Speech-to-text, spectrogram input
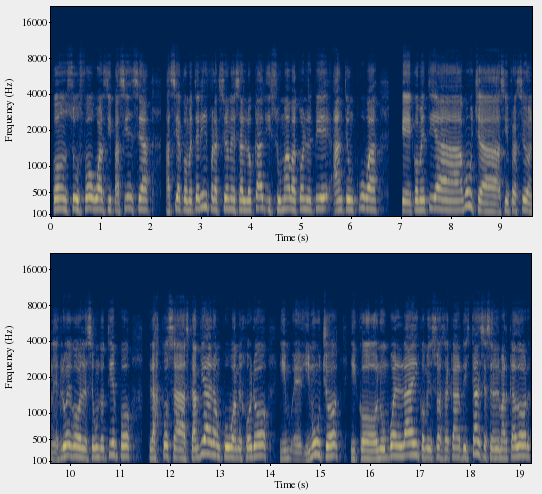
con sus forwards y paciencia, hacía cometer infracciones al local y sumaba con el pie ante un Cuba que cometía muchas infracciones. Luego, en el segundo tiempo, las cosas cambiaron, Cuba mejoró y, eh, y, mucho, y con un buen line comenzó a sacar distancias en el marcador,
